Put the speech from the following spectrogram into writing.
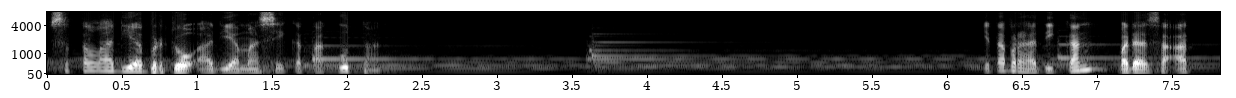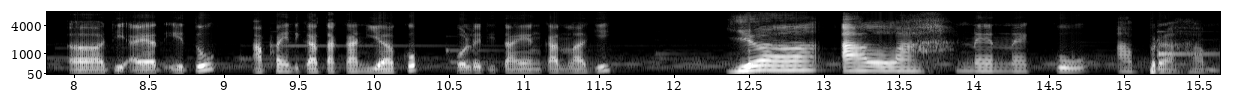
setelah dia berdoa dia masih ketakutan. Kita perhatikan pada saat uh, di ayat itu apa yang dikatakan Yakub boleh ditayangkan lagi Ya Allah nenekku Abraham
